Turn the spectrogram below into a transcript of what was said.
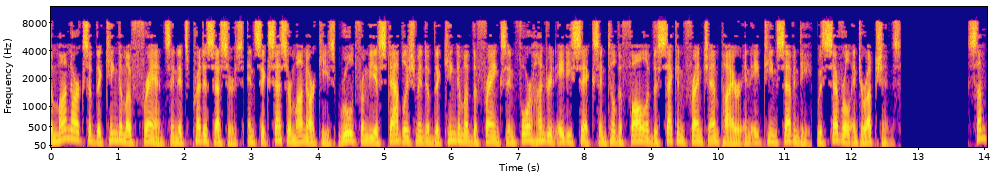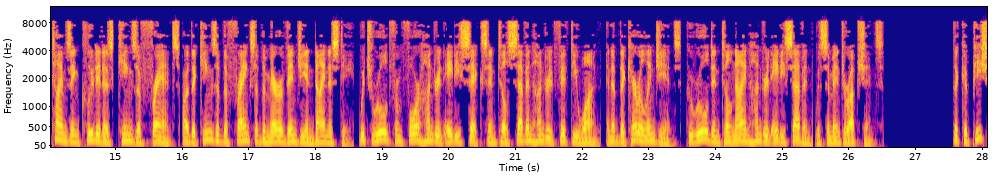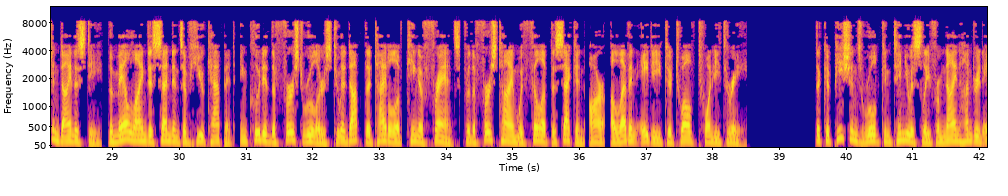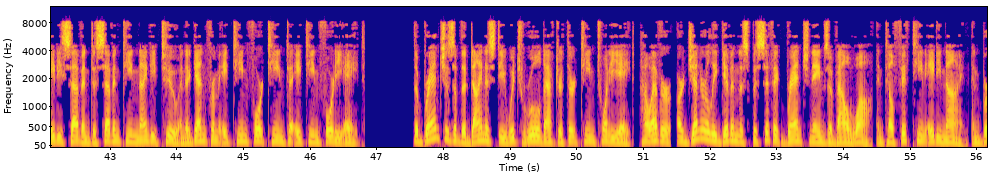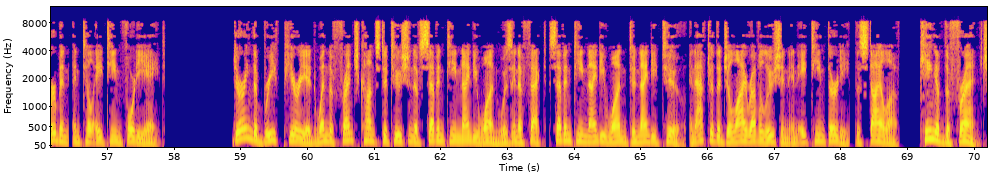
The monarchs of the Kingdom of France and its predecessors and successor monarchies ruled from the establishment of the Kingdom of the Franks in 486 until the fall of the Second French Empire in 1870, with several interruptions. Sometimes included as «kings of France» are the kings of the Franks of the Merovingian dynasty, which ruled from 486 until 751, and of the Carolingians, who ruled until 987 with some interruptions. The Capetian dynasty, the male line descendants of Hugh Capet, included the first rulers to adopt the title of King of France for the first time with Philip II r. 1180–1223. The Capetians ruled continuously from 987 to 1792 and again from 1814 to 1848. The branches of the dynasty which ruled after 1328, however, are generally given the specific branch names of Valois until 1589 and Bourbon until 1848. During the brief period when the French Constitution of 1791 was in effect 1791 and after the July Revolution in 1830, the style of «King of the French»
